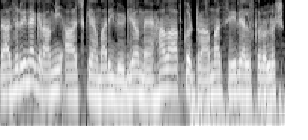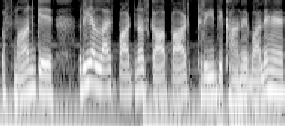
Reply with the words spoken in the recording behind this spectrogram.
नाजरीन ग्रामी, आज के हमारी वीडियो में हम आपको ड्रामा सीरियल करोलश उस्मान के रियल लाइफ पार्टनर्स का पार्ट थ्री दिखाने वाले हैं।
